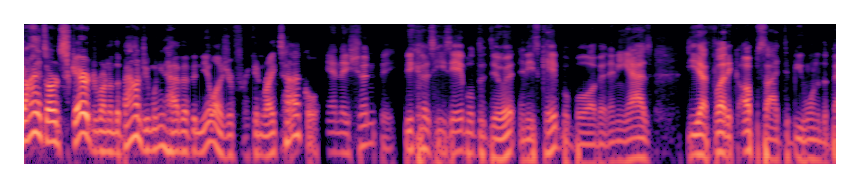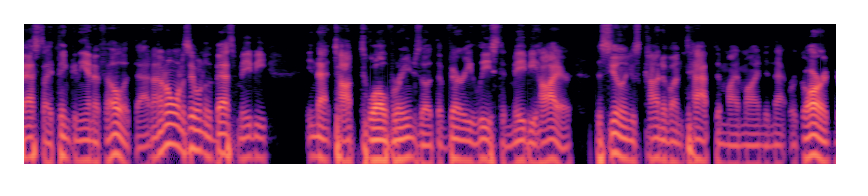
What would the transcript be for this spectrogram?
Giants aren't scared to run on the boundary when you have Evan Neal as your freaking right tackle. And they shouldn't be because he's able to do it and he's capable of it. And he has the athletic upside to be one of the best, I think, in the NFL at that. I don't want to say one of the best, maybe in that top 12 range, though, at the very least, and maybe higher. The ceiling is kind of untapped in my mind in that regard.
